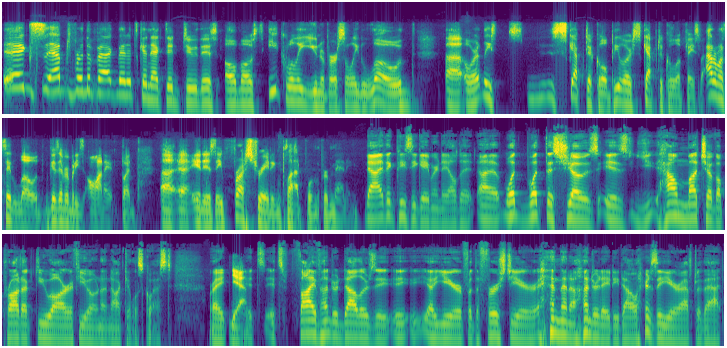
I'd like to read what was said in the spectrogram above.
except for the fact that it's connected to this almost equally universally loathed uh, or at least s- skeptical. People are skeptical of Facebook. I don't want to say loathe because everybody's on it, but uh, uh, it is a frustrating platform for many. Yeah, I think PC Gamer nailed it. Uh, what what this shows is you, how much of a product you are if you own an Oculus Quest, right? Yeah. it's it's five hundred dollars a year for the first year, and then hundred eighty dollars a year after that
